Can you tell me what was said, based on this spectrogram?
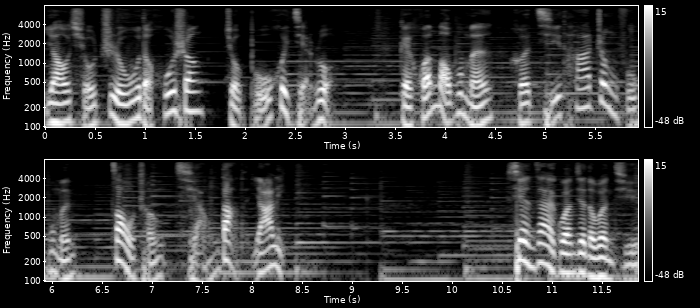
要求治污的呼声就不会减弱，给环保部门和其他政府部门造成强大的压力。现在关键的问题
